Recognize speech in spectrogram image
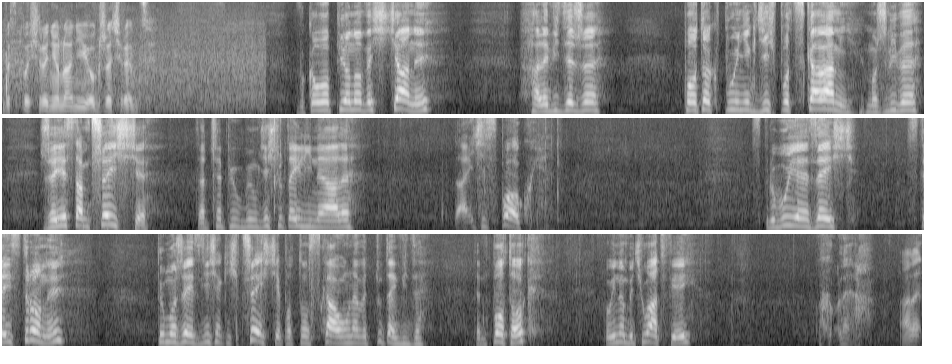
bezpośrednio na niej ogrzać ręce. Wokoło pionowe ściany, ale widzę, że potok płynie gdzieś pod skałami. Możliwe, że jest tam przejście. Zaczepiłbym gdzieś tutaj linę, ale dajcie spokój. Spróbuję zejść z tej strony. Tu może jest gdzieś jakieś przejście pod tą skałą, nawet tutaj widzę ten potok. Powinno być łatwiej. Cholera, ale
